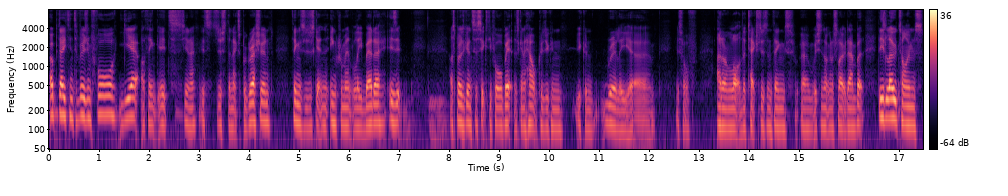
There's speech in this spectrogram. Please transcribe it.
updating to version four, yeah, I think it's you know it's just the next progression. Things are just getting incrementally better. Is it? I suppose going to 64 bit is going to help because you can you can really uh, sort of add on a lot of the textures and things, uh, which is not going to slow it down. But these load times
